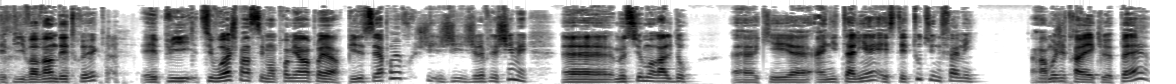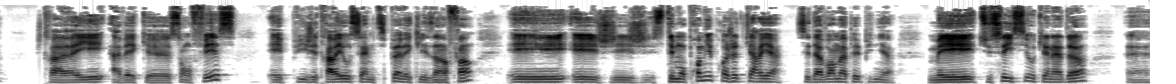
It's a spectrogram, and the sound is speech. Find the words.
et puis il va vendre des trucs. Et puis tu vois, je pense que c'est mon premier employeur. Puis c'est la première fois que j'y réfléchi, mais euh, Monsieur Moraldo, euh, qui est euh, un Italien, et c'était toute une famille. Alors moi, j'ai travaillé avec le père, j'ai travaillé avec euh, son fils, et puis j'ai travaillé aussi un petit peu avec les enfants. Et, et c'était mon premier projet de carrière, c'est d'avoir ma pépinière. Mais tu sais, ici au Canada, euh,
